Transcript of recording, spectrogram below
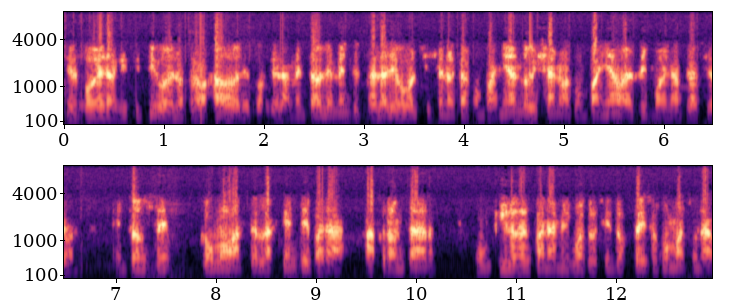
y el poder adquisitivo de los trabajadores, porque lamentablemente el salario de bolsillo no está acompañando y ya no acompañaba el ritmo de la inflación. Entonces, ¿cómo va a hacer la gente para afrontar un kilo de pan a 1.400 pesos? ¿Cómo hace una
